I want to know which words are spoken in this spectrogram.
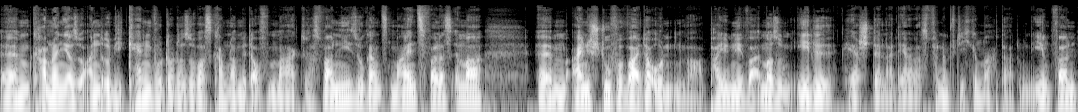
Ähm, kam dann ja so andere wie Kenwood oder sowas kam dann mit auf den Markt. Das war nie so ganz meins, weil das immer ähm, eine Stufe weiter unten war. Pioneer war immer so ein Edelhersteller, der das vernünftig gemacht hat. Und irgendwann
